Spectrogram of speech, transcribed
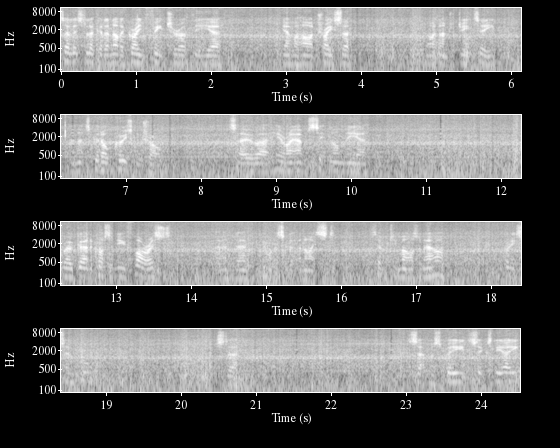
So let's look at another great feature of the uh, Yamaha Tracer 900 GT, and that's good old cruise control. So uh, here I am sitting on the uh, road going across the New Forest, and uh, you want to sit at a nice 70 miles an hour. Pretty simple. Just uh, set my speed 68.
